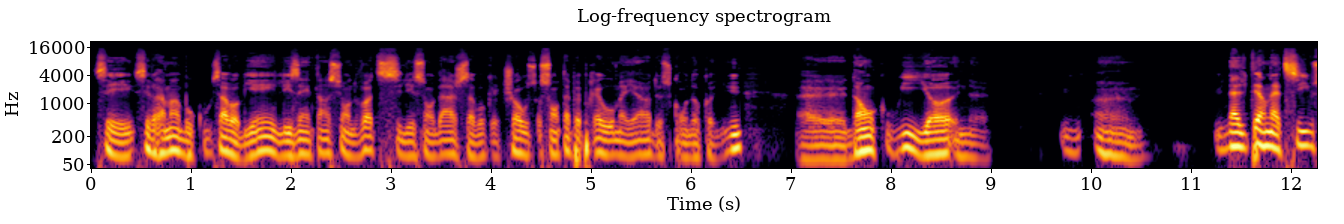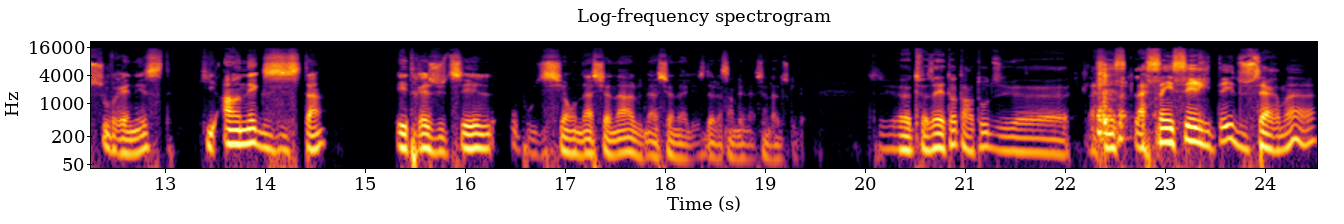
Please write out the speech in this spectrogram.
c'est vraiment beaucoup. Ça va bien. Les intentions de vote, si les sondages, ça vaut quelque chose, sont à peu près au meilleur de ce qu'on a connu. Euh, donc, oui, il y a une, une, alternative souverainiste qui, en existant, est très utile aux positions nationales ou nationalistes de l'Assemblée nationale du Québec. Tu, euh, faisais état tantôt de euh, la, sincérité du serment. Hein?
